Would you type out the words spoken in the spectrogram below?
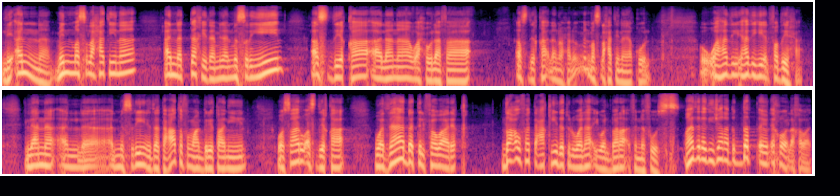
لأن من مصلحتنا أن نتخذ من المصريين أصدقاء لنا وحلفاء. أصدقاء لنا وحلفاء من مصلحتنا يقول. وهذه هذه هي الفضيحة. لأن المصريين إذا تعاطفوا مع البريطانيين وصاروا أصدقاء وذابت الفوارق ضعفت عقيدة الولاء والبراء في النفوس. وهذا الذي جرى بالضبط أيها الإخوة والأخوات.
